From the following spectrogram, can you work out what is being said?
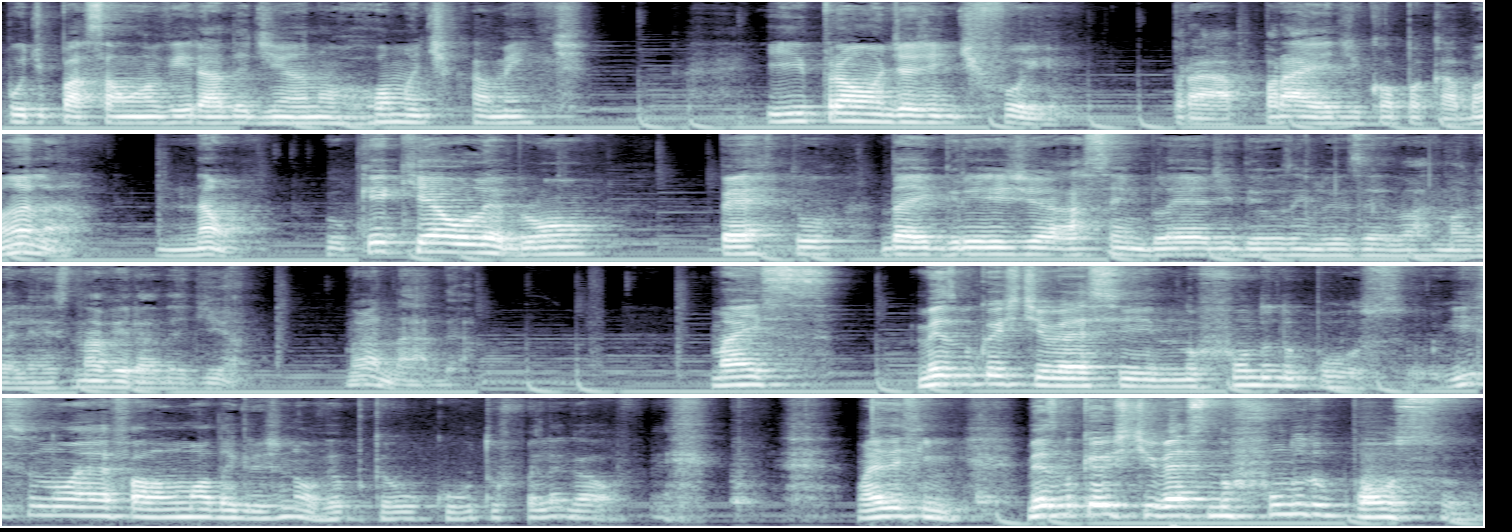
pude passar uma virada de ano romanticamente. E para onde a gente foi? Pra praia de Copacabana? Não. O que que é o Leblon perto da igreja Assembleia de Deus em Luiz Eduardo Magalhães na virada de ano? Não é nada. Mas mesmo que eu estivesse no fundo do poço, isso não é falando mal da igreja não, viu? Porque o culto foi legal. Mas enfim, mesmo que eu estivesse no fundo do poço,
